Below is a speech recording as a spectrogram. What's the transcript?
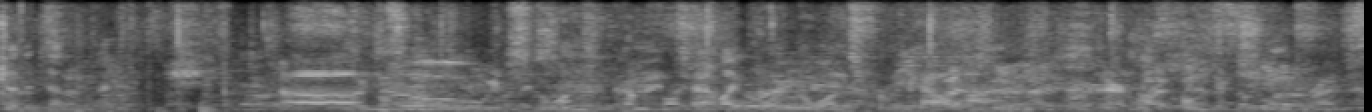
Should have done that. Uh, no. which the ones that come in town, like the ones from Calhoun, they're like on the cheap right now.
